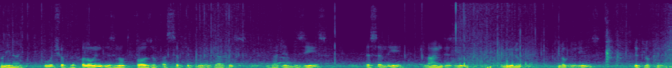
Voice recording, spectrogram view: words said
29 Which of the following is not cause of aseptic meningitis, Paget disease, SLE, Lyme disease, immunoglobulins, diclofenac?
